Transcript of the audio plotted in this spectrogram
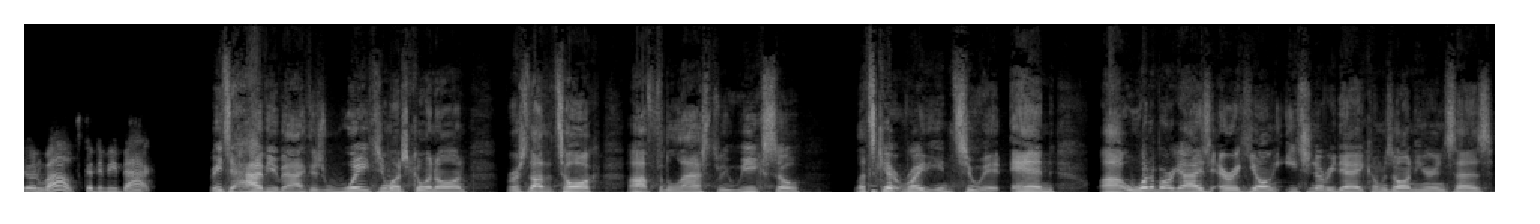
Doing well. It's good to be back. Great to have you back. There's way too much going on for us not to talk uh, for the last three weeks, so let's get right into it. And uh, one of our guys, Eric Young, each and every day comes on here and says,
